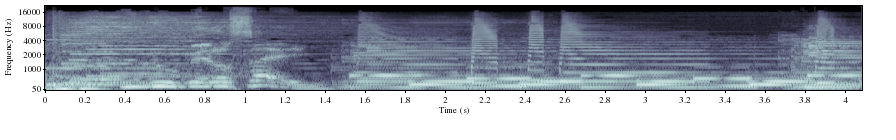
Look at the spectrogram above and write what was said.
Numero 6.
